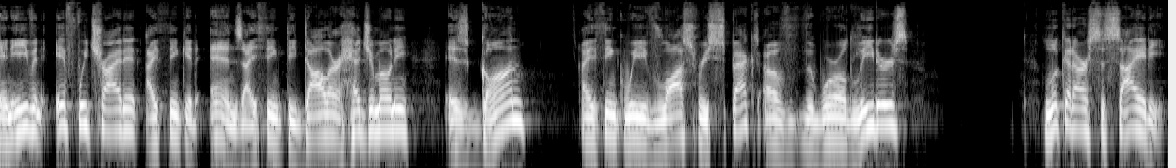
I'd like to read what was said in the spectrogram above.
And even if we tried it, I think it ends. I think the dollar hegemony is gone. I think we've lost respect of the world leaders. Look at our society.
